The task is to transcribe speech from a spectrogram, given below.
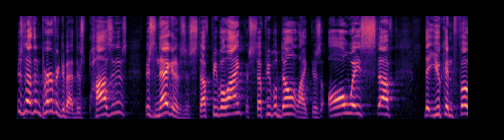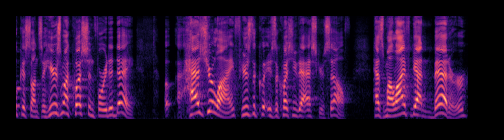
There's nothing perfect about it. There's positives, there's negatives. There's stuff people like, there's stuff people don't like. There's always stuff that you can focus on. So here's my question for you today uh, Has your life, here's the, here's the question you to ask yourself Has my life gotten better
